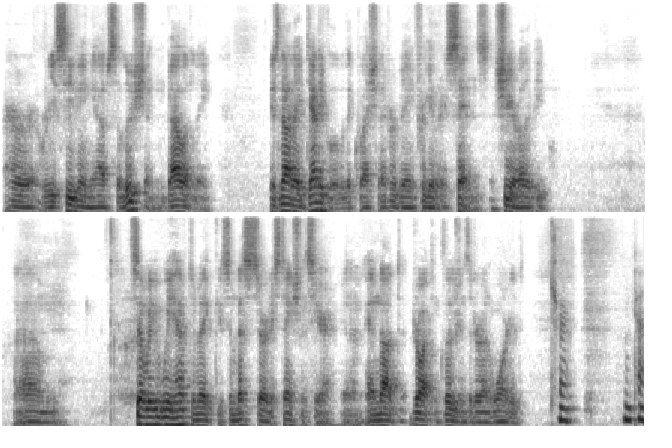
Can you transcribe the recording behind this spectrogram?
her receiving absolution validly is not identical with the question of her being forgiven her sins, she or other people. Um, so we, we have to make some necessary distinctions here, you know, and not draw conclusions that are unwarranted. Sure. Okay.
